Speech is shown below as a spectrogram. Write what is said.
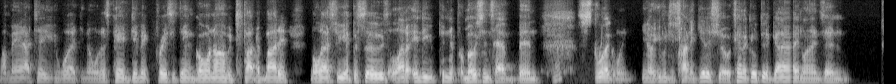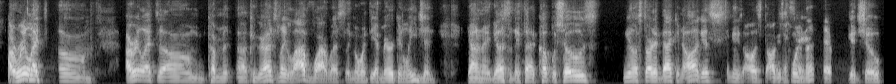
my man, I tell you what, you know, with this pandemic crazy thing going on, we talked about it in the last few episodes. A lot of independent promotions have been struggling, you know, even just trying to get a show, trying to go through the guidelines. And I really like, um, I really like to um, com- uh, congratulate Livewire Wrestling over at the American Legion down in Augusta. They've had a couple shows, you know, started back in August. I mean, it's August, August yes, 29th good show.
